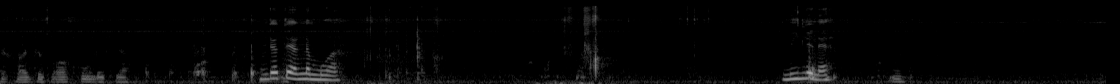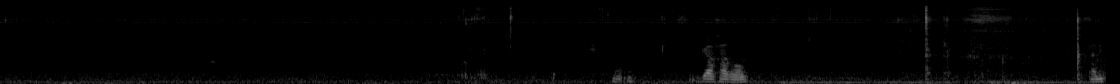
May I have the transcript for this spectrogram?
Cái khỏi cho có khu được kìa เดี๋ยวเตือนน้ำมัวมีเลยนะ ยอดครับผมอันนี้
